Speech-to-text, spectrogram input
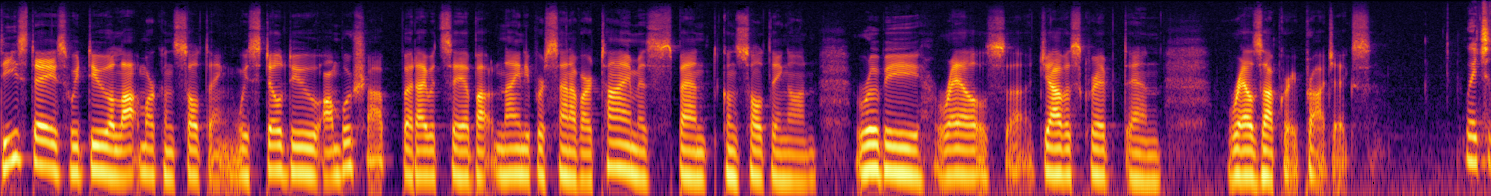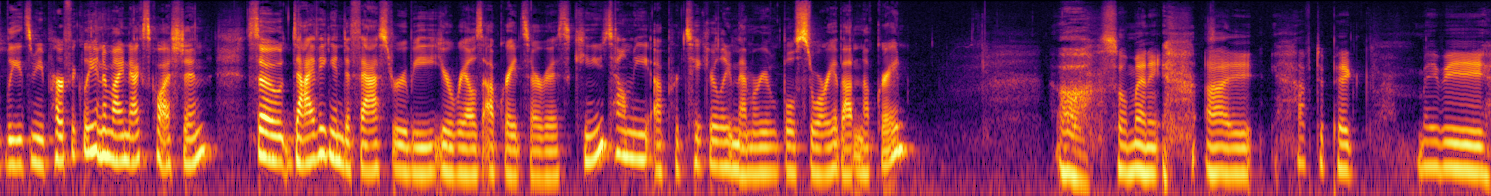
these days we do a lot more consulting. We still do Ombu Shop, but I would say about 90% of our time is spent consulting on Ruby, Rails, uh, JavaScript, and Rails upgrade projects. Which leads me perfectly into my next question. So, diving into Fast Ruby, your Rails upgrade service, can you tell me a particularly memorable story about an upgrade? Oh, so many. I have to pick maybe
